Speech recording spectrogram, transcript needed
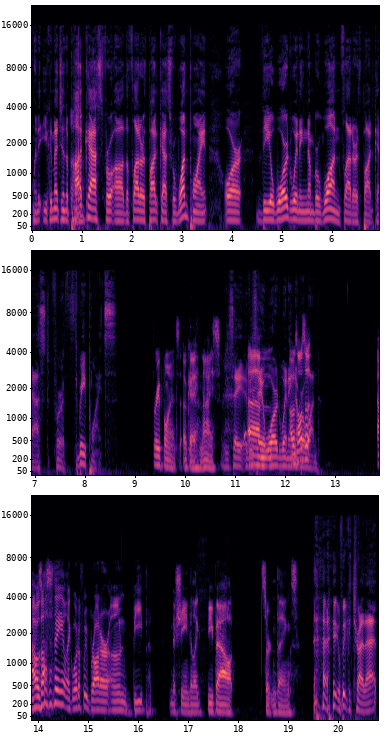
when it, you can mention the Uh-huh. podcast for uh, the Flat Earth podcast for one point, or the award-winning number one Flat Earth podcast for three points. Three points. Okay, nice. If you say if you say Um, award-winning number also- one. I was also thinking like, what if we brought our own beep machine to like beep out certain things? we could try that.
